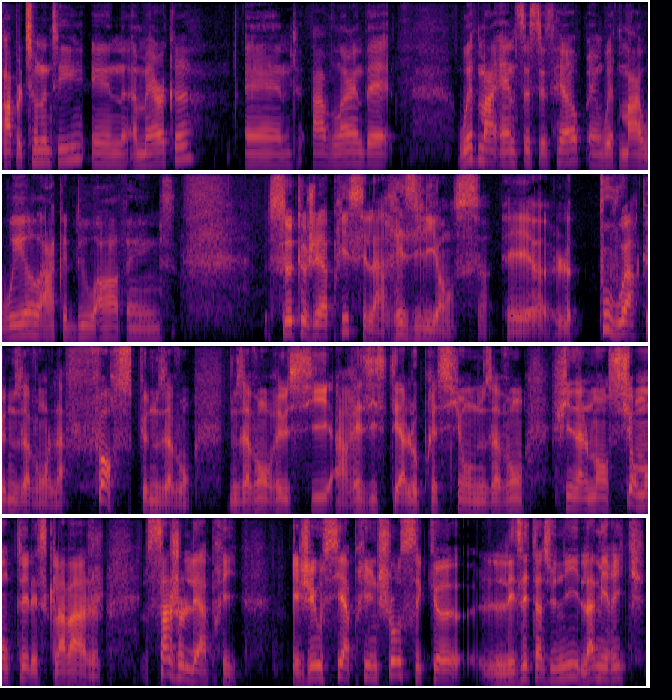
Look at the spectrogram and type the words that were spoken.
opportunity in America. And I've learned that with my ancestors' help and with my will, I could do all things. Ce que j'ai appris, c'est la résilience et euh, le pouvoir que nous avons, la force que nous avons. Nous avons réussi à résister à l'oppression, nous avons finalement surmonté l'esclavage. Ça, je l'ai appris. Et j'ai aussi appris une chose, c'est que les États-Unis, l'Amérique,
